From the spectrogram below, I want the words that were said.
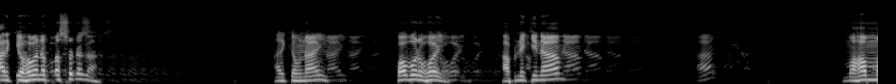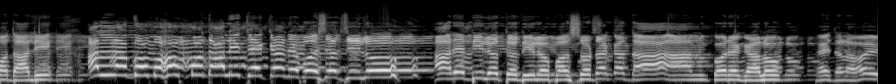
আর কি হবে না পাঁচশো টাকা? আর কেউ নাই? কবর ভয়। আপনি কি নাম? হ্যাঁ? মোহাম্মদ আলী। আল্লাহ গো, মোহাম্মদ আলী যেখানে বসেছিল, আরে দিল তো দিল, পাঁচশো টাকা দান করে গেল। এই দাঁড়া ওই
